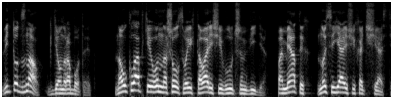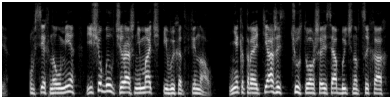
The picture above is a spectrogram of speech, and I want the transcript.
Ведь тот знал, где он работает. На укладке он нашел своих товарищей в лучшем виде, помятых, но сияющих от счастья. У всех на уме еще был вчерашний матч и выход в финал. Некоторая тяжесть, чувствовавшаяся обычно в цехах,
